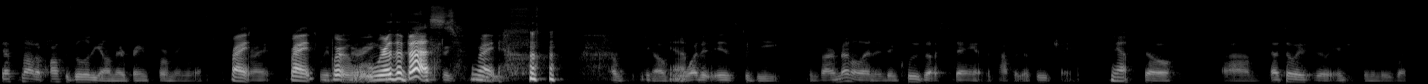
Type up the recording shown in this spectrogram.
That's not a possibility on their brainstorming list. Right. Right. Right. We we're we're the best. Right. of you know yep. what it is to be environmental, and it includes us staying at the top of the food chain. Yeah. So um, that's always really interesting to me when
